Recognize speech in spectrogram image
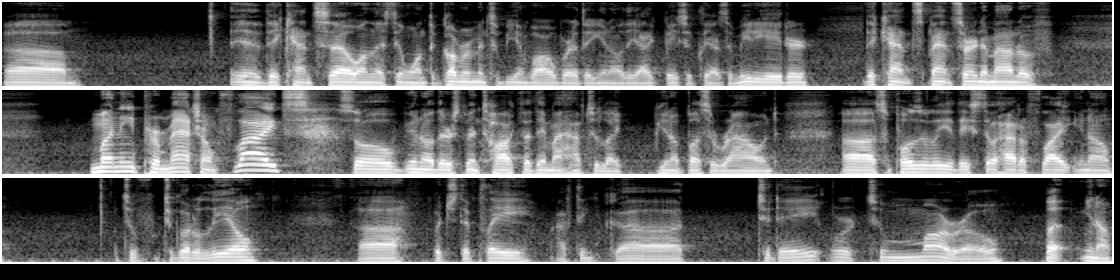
Um, Eh, they can't sell unless they want the government to be involved where they you know they act basically as a mediator. They can't spend certain amount of money per match on flights. So you know there's been talk that they might have to like you know bus around. Uh supposedly they still had a flight you know to to go to Lille uh which they play i think uh today or tomorrow but you know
